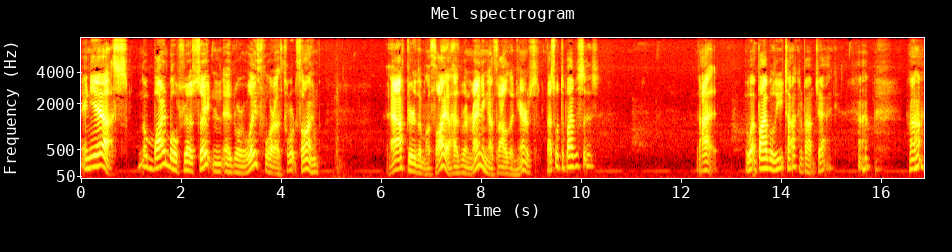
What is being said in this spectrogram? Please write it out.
And yes, the Bible says Satan is released for a short time after the Messiah has been reigning a thousand years. That's what the Bible says. I, what Bible are you talking about, Jack? huh?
